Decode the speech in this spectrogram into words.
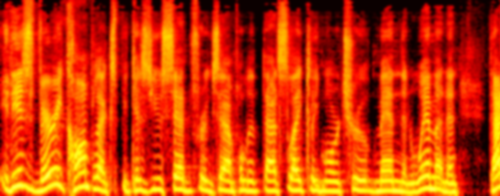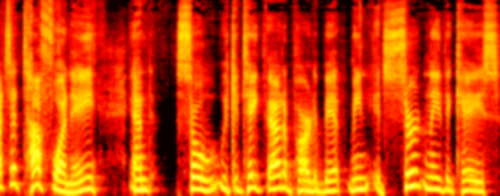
it is very complex because you said, for example, that that's likely more true of men than women. And that's a tough one, eh? And so we could take that apart a bit. I mean, it's certainly the case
